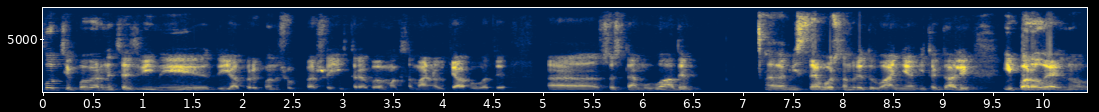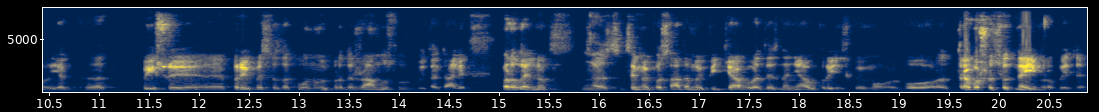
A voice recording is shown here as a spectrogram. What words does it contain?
хлопці повернуться з війни, де я переконаний, що по-перше, їх треба максимально втягувати е, в систему влади, е, місцевого самоврядування і так далі. І паралельно, як е, пише приписи закону про державну службу і так далі, паралельно з цими посадами підтягувати знання української мови, бо треба щось одне їм робити.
